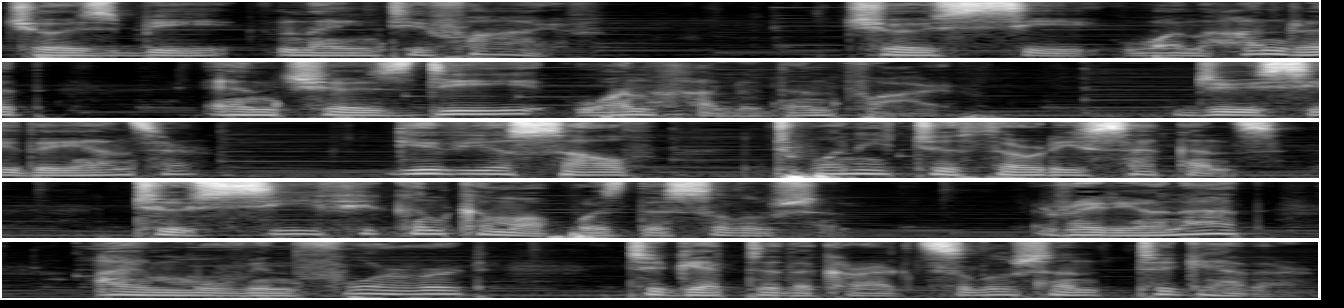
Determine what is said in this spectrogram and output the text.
Choice B, 95. Choice C, 100. And choose D, 105. Do you see the answer? Give yourself 20 to 30 seconds to see if you can come up with the solution. Ready or not, I'm moving forward to get to the correct solution together.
